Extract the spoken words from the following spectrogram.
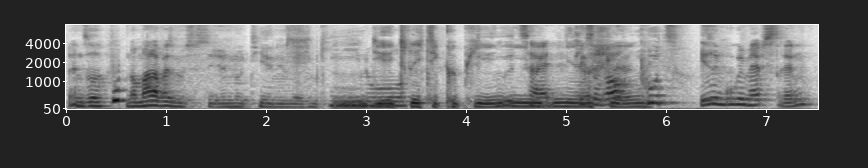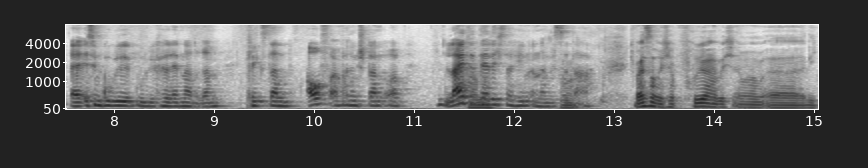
Dann so, normalerweise müsstest du dir notieren, in welchem Kino, richtig kopieren. Uhrzeit. Klickst du drauf, putz, ist in Google Maps drin, äh, ist in Google, Google Kalender drin, klickst dann auf einfach den Standort, leitet der dich dahin und dann bist du da. Ich weiß noch, ich habe früher habe ich immer äh, die,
